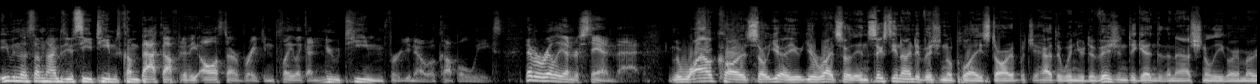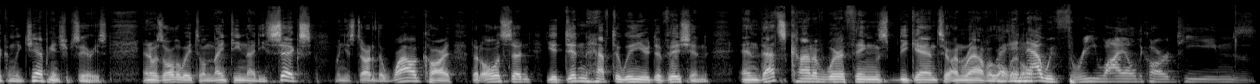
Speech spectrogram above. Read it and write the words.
even though sometimes you see teams come back after the All Star break and play like a new team for you know a couple weeks, never really understand understand that. The wild card. So yeah, you're right. So in 69 divisional play started, but you had to win your division to get into the National League or American League Championship Series, and it was all the way till 1996 when you started the wild card that all of a sudden you didn't have to win your division, and that's kind of where things began to unravel right, a little. And now with three wild card teams,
